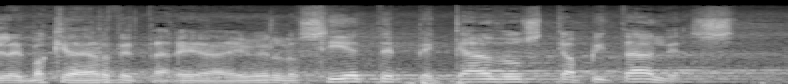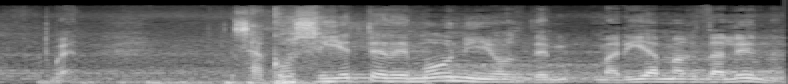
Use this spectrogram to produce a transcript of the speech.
Les va a quedar de tarea ahí ver los siete pecados capitales. Bueno, sacó siete demonios de María Magdalena,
